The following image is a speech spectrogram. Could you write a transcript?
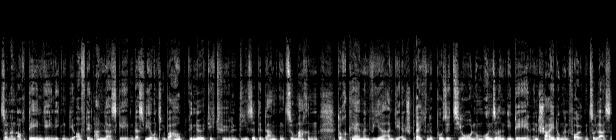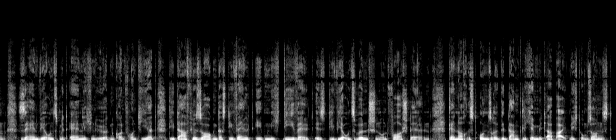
sondern auch denjenigen, die oft den Anlass geben, dass wir uns überhaupt genötigt fühlen, diese Gedanken zu machen. Doch kämen wir an die entsprechende Position, um unseren Ideen Entscheidungen folgen zu lassen, sähen wir uns mit ähnlichen Hürden konfrontiert, die dafür sorgen, dass die Welt eben nicht die Welt ist, die wir uns wünschen und vorstellen. Dennoch ist unsere gedankliche Mitarbeit nicht umsonst.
